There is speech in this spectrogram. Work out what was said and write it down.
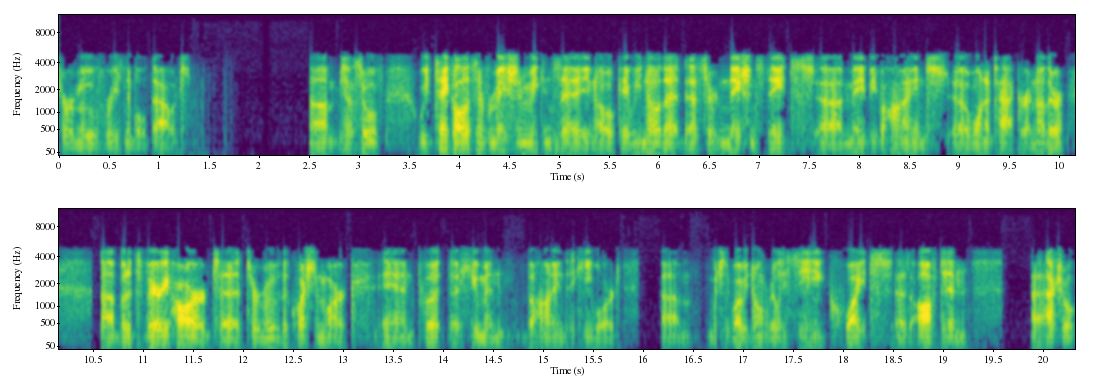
to remove reasonable doubt. Um, you know, so we take all this information, we can say, you know, okay, we know that a certain nation state uh, may be behind uh, one attack or another, uh, but it's very hard to, to remove the question mark and put a human behind a keyboard, um, which is why we don't really see quite as often uh, actual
